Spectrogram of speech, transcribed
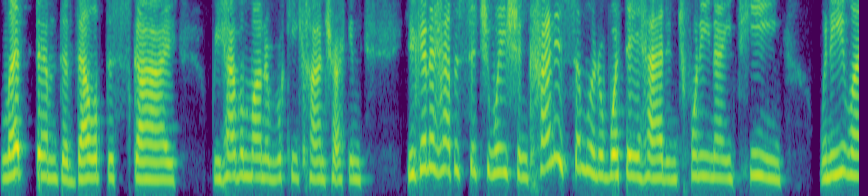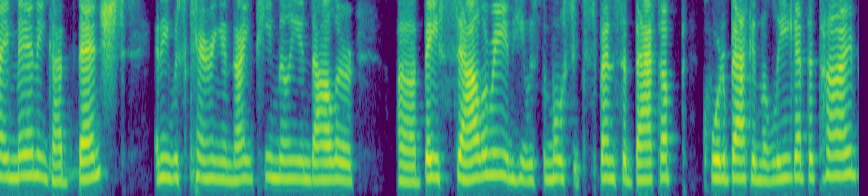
let them develop this guy. We have him on a rookie contract, and you're going to have a situation kind of similar to what they had in 2019 when Eli Manning got benched and he was carrying a 19 million dollar uh, base salary, and he was the most expensive backup quarterback in the league at the time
